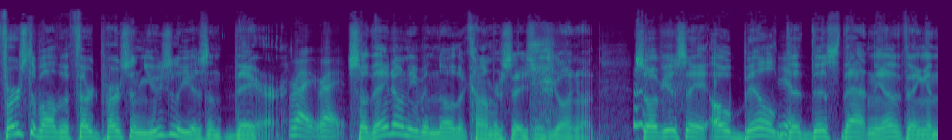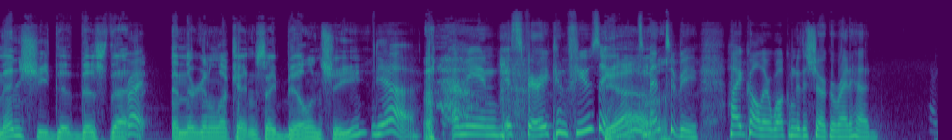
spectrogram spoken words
first of all, the third person usually isn't there, Right, right. so they don't even know the conversation's going on. So if you say, "Oh, Bill Yeah. did this, that, and the other thing," and then she did this, that, Right. And they're going to look at it and say, "Bill and she." Yeah. I mean, it's very confusing. Yeah. It's meant to be. Hi, caller. Welcome to the show. Go right ahead. Hi,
